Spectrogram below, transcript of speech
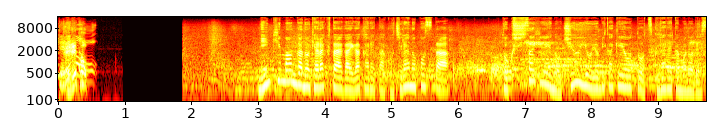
テレ東人気漫画のキャラクターが描かれたこちらのポスター。特殊詐欺への注意を呼びかけようと作られたものです。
